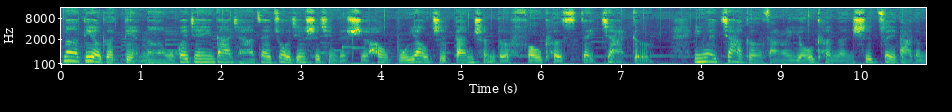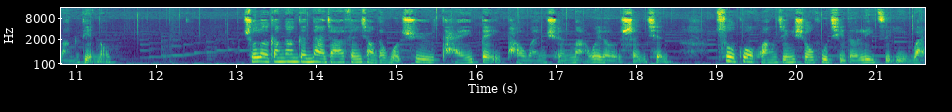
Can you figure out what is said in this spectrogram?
那第二个点呢，我会建议大家在做一件事情的时候，不要只单纯的 focus 在价格，因为价格反而有可能是最大的盲点哦。除了刚刚跟大家分享的，我去台北跑完全马，为了省钱。错过黄金修复期的例子以外，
